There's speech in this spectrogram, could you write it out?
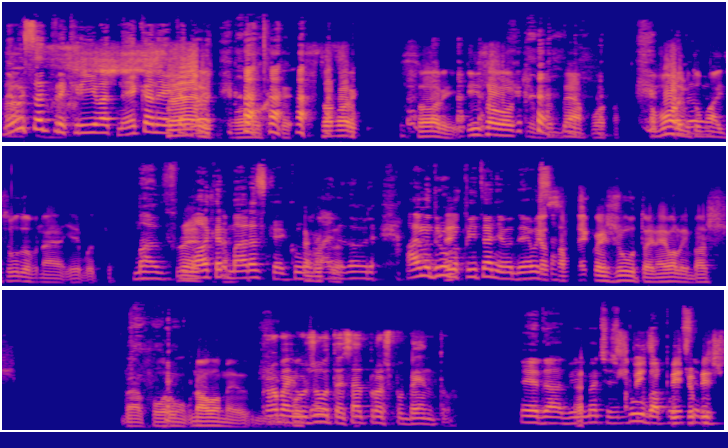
nemoj sad prekrivat, neka, neka. Sorry, sorry, sorry, nisam uopće, nema pojma. Pa volim tu majicu, udobna je, jebote. Ma, makar maraska je cool, ajde, dobro. Ajmo drugo pitanje od Eusa. Ja sam nekoj žutoj, ne volim baš na forum, na ovome. Probaj u žutoj sad proći po Bentu. E da, imat ćeš buba po sebi. Biću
